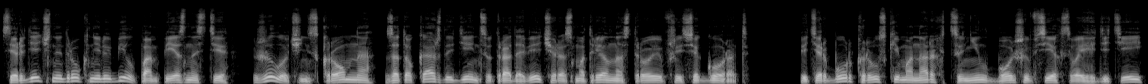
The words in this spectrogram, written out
Сердечный друг не любил помпезности, жил очень скромно, зато каждый день с утра до вечера смотрел на строившийся город. Петербург русский монарх ценил больше всех своих детей,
